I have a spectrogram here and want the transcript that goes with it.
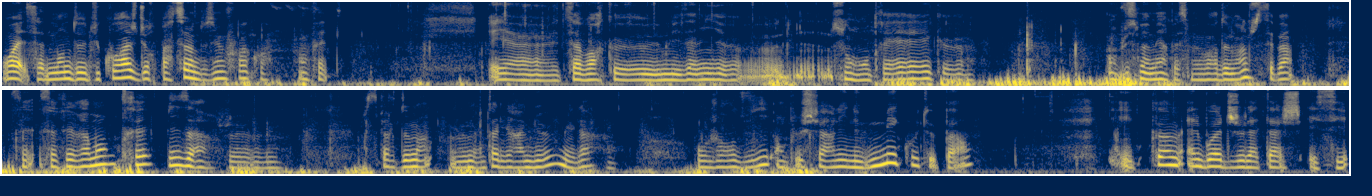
ouais, ça demande du courage de repartir une deuxième fois, quoi, en fait. Et euh, de savoir que mes amis euh, sont rentrés, que en plus ma mère passe me voir demain, je sais pas ça fait vraiment très bizarre. J'espère que demain le mental ira mieux, mais là, aujourd'hui, en plus Charlie ne m'écoute pas. Et comme elle boite, je l'attache et c'est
